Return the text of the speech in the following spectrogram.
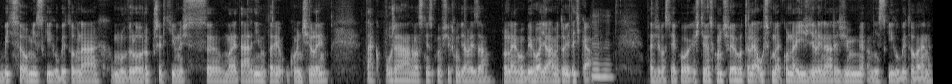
Byť se o městských ubytovnách mluvilo rok předtím, než se humanitární hotely ukončily, tak pořád vlastně jsme všechno dělali za plného běhu a děláme to i teďka. Mm-hmm. Takže vlastně jako ještě skončili hotely a už jsme jako najížděli na režim městských ubytoven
